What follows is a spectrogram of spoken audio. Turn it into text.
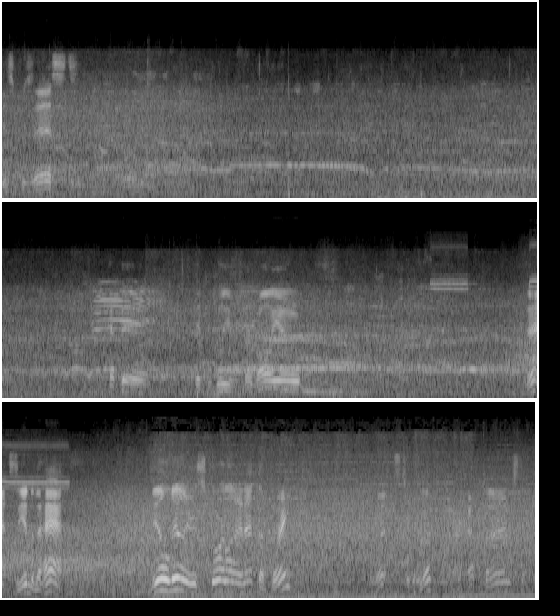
Dispossessed. Pepe. Hit to William Carvalho. That's the end of the hat. Nil nil your scoreline at the break. Let's take a look at our halftime stats.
